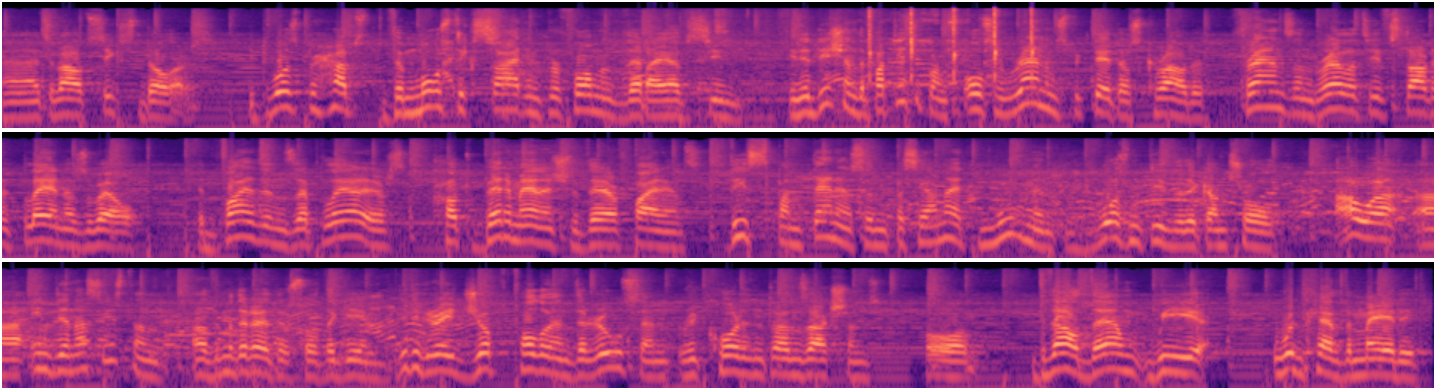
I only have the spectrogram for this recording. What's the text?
uh, it's about $6. It was perhaps the most exciting performance that I have seen. In addition, the participants, also random spectators crowded, friends and relatives started playing as well, advising the players how to better manage their finance. This spontaneous and passionate movement wasn't easily controlled. Our uh, Indian assistant, uh, the moderators of the game, did a great job following the rules and recording transactions. Or without them, we wouldn't have made it.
